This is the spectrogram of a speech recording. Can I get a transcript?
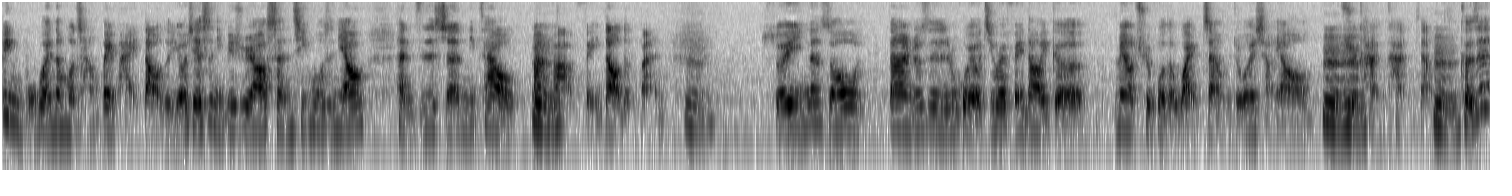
并不会那么常被排到的，有些是你必须要申请，或是你要很资深，你才有办法飞到的班。嗯，所以那时候当然就是如果有机会飞到一个没有去过的外站，我就会想要去看看这样子。嗯可是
